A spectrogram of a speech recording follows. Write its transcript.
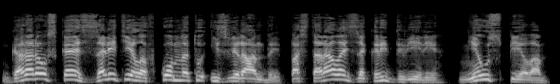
Гоноровская залетела в комнату из веранды, постаралась закрыть двери, не успела.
